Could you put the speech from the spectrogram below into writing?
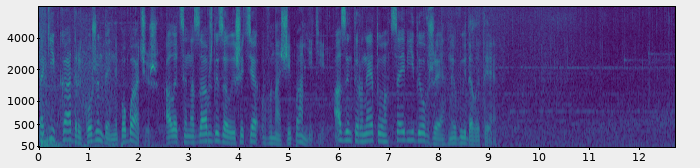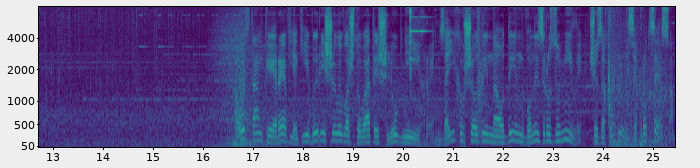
Такі кадри кожен день не побачиш, але це назавжди залишиться в нашій пам'яті. А з інтернету це відео вже не видалити. Ось танки РФ, які вирішили влаштувати шлюбні ігри. Заїхавши один на один, вони зрозуміли, що захопилися процесом.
